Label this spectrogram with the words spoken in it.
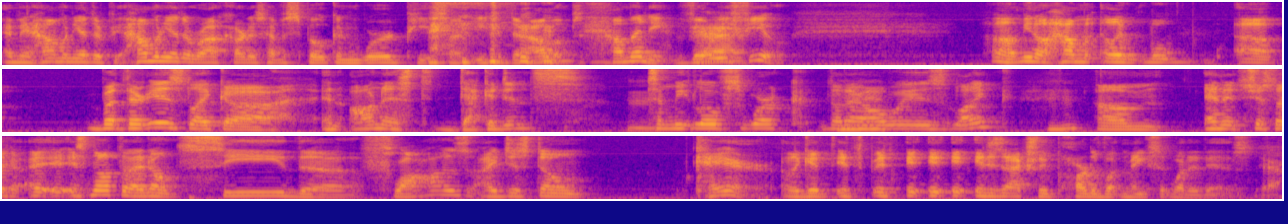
I mean, how many other how many other rock artists have a spoken word piece on each of their albums? How many? Very Yeah. few. Um, you know how like well, uh, but there is like a an honest decadence Hmm. to Meatloaf's work that Mm-hmm. I always like. Um, and it's just like it's not that I don't see the flaws. I just don't care. Like it, it's it, it, it, is actually part of what makes it what it is. yeah.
